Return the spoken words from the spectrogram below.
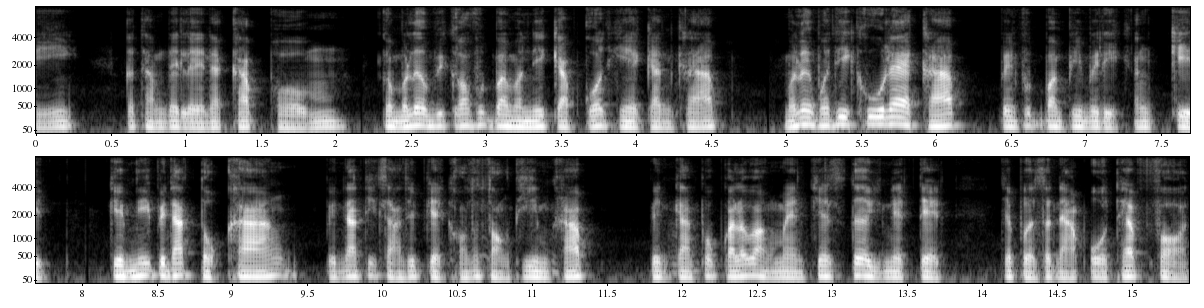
นี้ ก็ทำได้เลยนะครับผม ก็มาเริ่มวิเคราะห์ฟุตบอลวันนี้กับโค้ชเฮียกันครับ มาเริ่มกันที่คู่แรกครับ เป็นฟุตบอลพรีเมียร์ลีกอังกฤษ เกมนี้เป็นนัดตกค้าง เป็นนัดที่ 37 ของทั้งสองทีมครับ เป็นการพบกันระหว่างแมนเชสเตอร์ยูไนเต็ดจะเปิดสนามโอแทฟฟอร์ด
